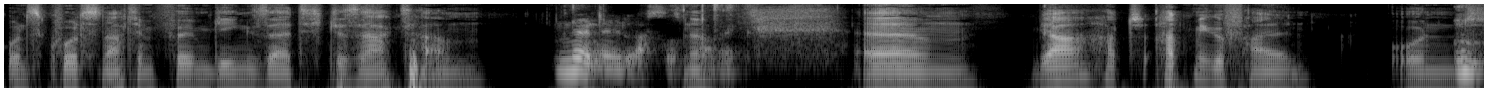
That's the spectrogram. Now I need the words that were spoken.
uns kurz nach dem Film gegenseitig gesagt haben. Nee, nee, lass das ne? mal weg. Ähm, ja, hat, hat mir gefallen. Und mhm.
